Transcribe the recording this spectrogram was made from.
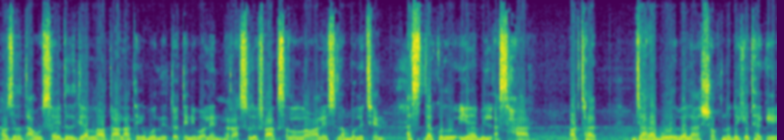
হজরত আবু সাইদ রদি আল্লাহ তালা থেকে বর্ণিত, তিনি বলেন, রাসুল ফাক সাল্লাহ আলাইসাল্লাম বলেছেন আসদাকুর ইয়া বিল আসহার। অর্থাৎ যারা ভোরবেলা স্বপ্ন দেখে থাকে,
